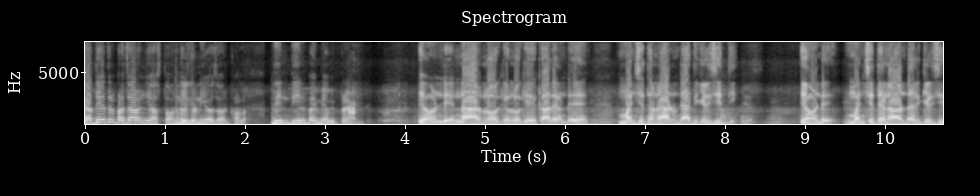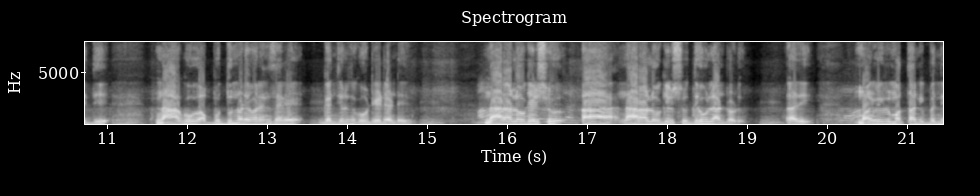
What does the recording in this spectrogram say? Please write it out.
పెద్ద ఎత్తున ప్రచారం చేస్తాం మంగళగిరి నియోజకవర్గంలో. దీని దీనిపై మీ అభిప్రాయం ఏంటి? ఏమండి నార లోకే లోకే కాదండి. మంచితనం ఆడుంటే అది గెలిచిద్ది. ఏమండి మంచితనం ఆడుంటే అది గెలిచిద్ది. నాకు ఆ బుద్ధున్నాడు ఎవరైనా సరే గంజి నుంచి కోటేయడండి. నారా లోకేష్ నారా లోకేష్ దేవుళ్ళు అంటాడు. అది. మంగళగిరి మొత్తాన్ని ఇబ్బంది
